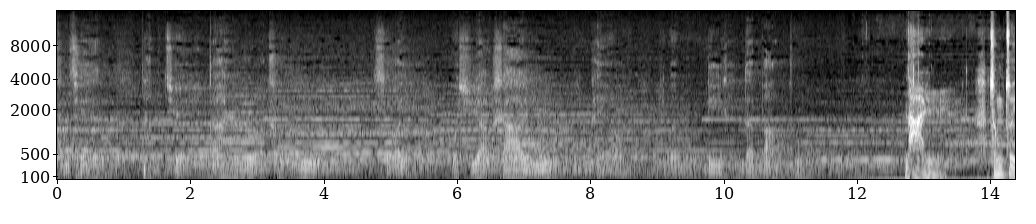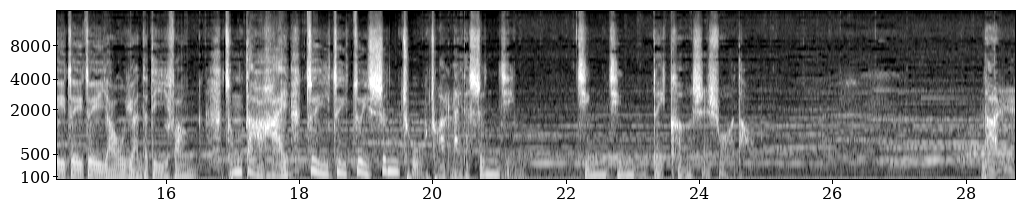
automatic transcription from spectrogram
之前，它们却甘若纯露，所以我需要鲨鱼，还有你们牡蛎人的帮助。那日，从最最最遥远的地方，从大海最最最深处传来的声音，轻轻对可什说道。那日，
